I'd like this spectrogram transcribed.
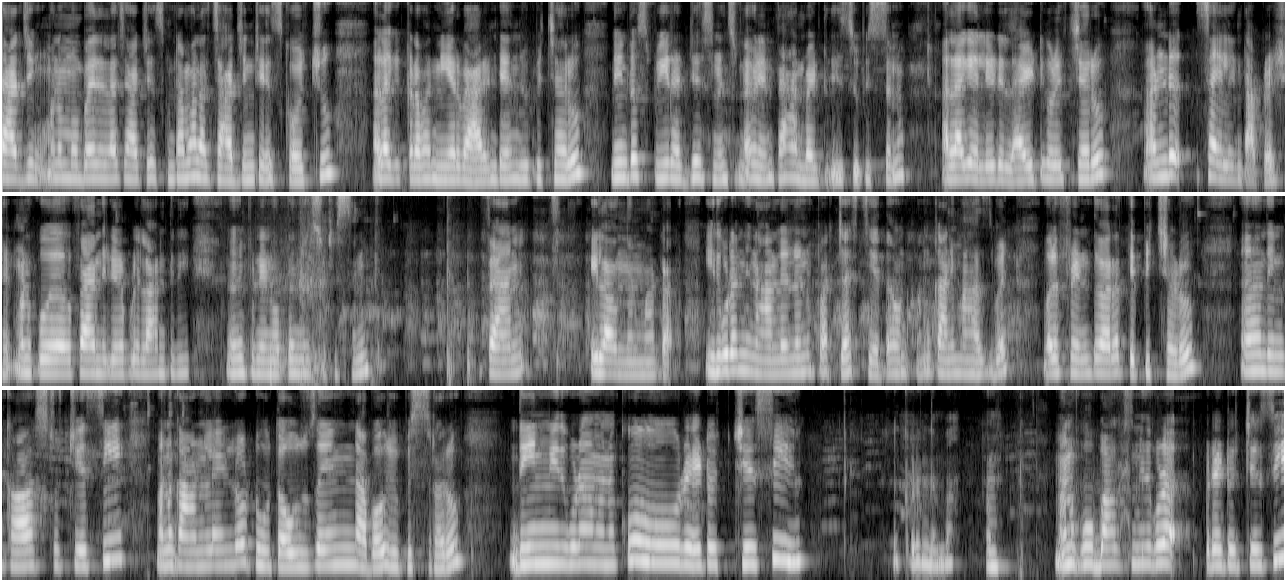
ఛార్జింగ్ మనం మొబైల్ ఎలా ఛార్జ్ చేసుకుంటామో అలా ఛార్జింగ్ చేసుకోవచ్చు. అలాగే ఇక్కడ వన్ ఇయర్ వారంటీ అని చూపించారు. దీంట్లో స్పీడ్ అడ్జస్ట్మెంట్స్ ఉన్నాయి నేను ఫ్యాన్ బయట తీసి చూపిస్తాను. అలాగే ఎల్ఈడి లైట్ కూడా ఇచ్చారు. అండ్ సైలెంట్ ఆపరేషన్ మనకు ఫ్యాన్ దిగేటప్పుడు ఇలాంటిది ఇప్పుడు నేను ఓపెన్ చేసి చూపిస్తాను. ఫ్యాన్ ఇలా ఉందన్నమాట. ఇది కూడా నేను ఆన్లైన్లోనే పర్చేస్ చేద్దాం అనుకున్నాను. కానీ మా హస్బెండ్ వాళ్ళ ఫ్రెండ్ ద్వారా తెప్పించాడు. దీని కాస్ట్ వచ్చేసి మనకు ఆన్లైన్లో టూ థౌజండ్ అబౌవ్ చూపిస్తున్నారు. దీని మీద కూడా మనకు రేట్ వచ్చేసి ఇక్కడ ఉందమ్మా. మనకు బాక్స్ మీద కూడా రేట్ వచ్చేసి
